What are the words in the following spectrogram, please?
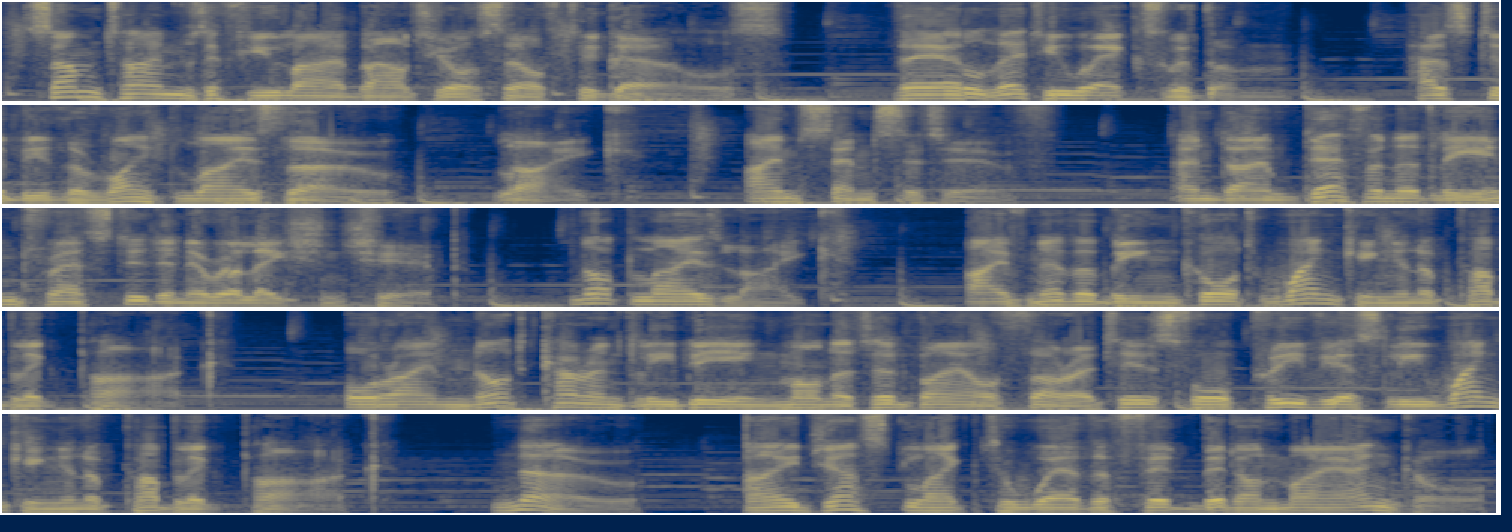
Sometimes if you lie about yourself to girls, they'll let you X with them. Has to be the right lies though. Like, I'm sensitive. And I'm definitely interested in a relationship. Not lies like. I've never been caught wanking in a public park. Or I'm not currently being monitored by authorities for previously wanking in a public park. No. I just like to wear the Fitbit on my ankle.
